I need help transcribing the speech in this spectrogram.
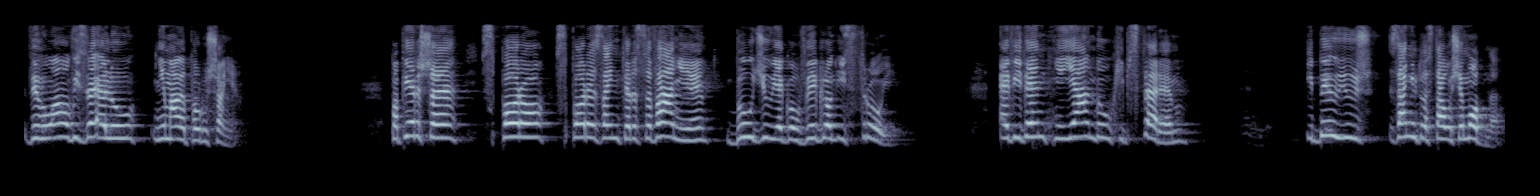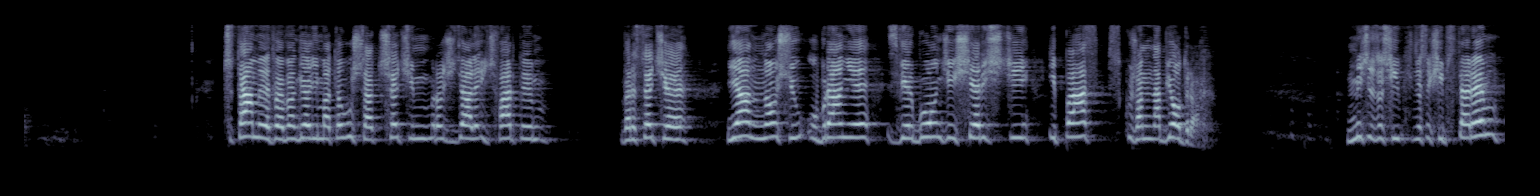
wywołało w Izraelu niemałe poruszenie. Po pierwsze, sporo, spore zainteresowanie budził jego wygląd i strój. Ewidentnie Jan był hipsterem i był już zanim to stało się modne. Czytamy w Ewangelii Mateusza, trzecim rozdziale i czwartym wersecie. Jan nosił ubranie z wielbłądziej sierści i pas skórzany na biodrach. Myślisz, że jesteś hipsterem?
